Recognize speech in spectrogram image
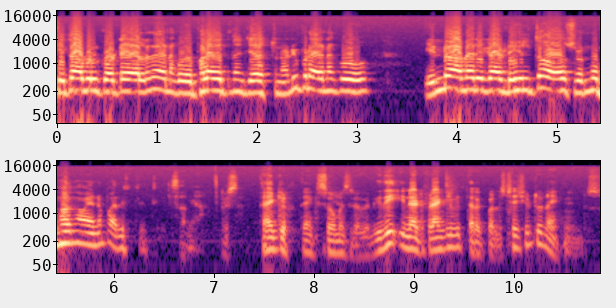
కితాబులు కొట్టేయాలని ఆయనకు విఫలయత్నం చేస్తున్నాడు. ఇప్పుడు ఆయనకు ఇండో అమెరికా డీల్తో శృంగభంగమైన పరిస్థితి. Thank you thank you so much ఇది ఈనాటి frankly with Tarak station to nine news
